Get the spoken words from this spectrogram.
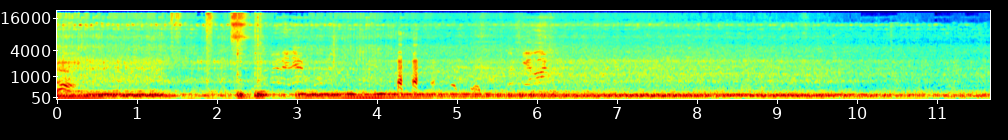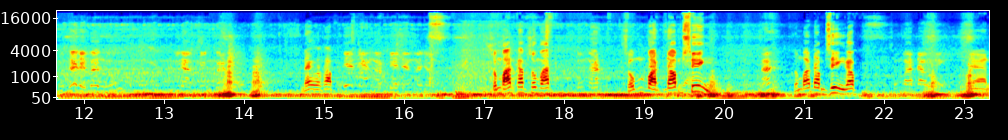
เออ เฮ้ยเดี๋ยวเบิ่งดูที่ดังจริงกัน ได้ก็ครับ เปลี่ยนยังอะเปลี่ยนยังอะจ๊ะ ส มบัติครับสมบัติ สมบัติสมบัติดำซิ่ง ฮะสมบัติดำซิ่งครับสมบัติดาวจริงแมน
